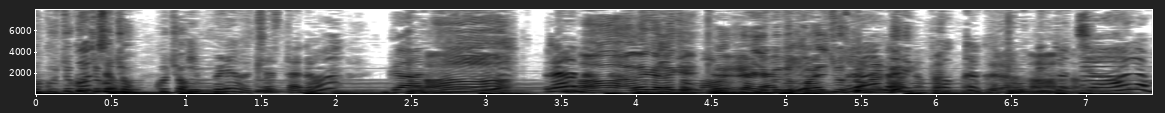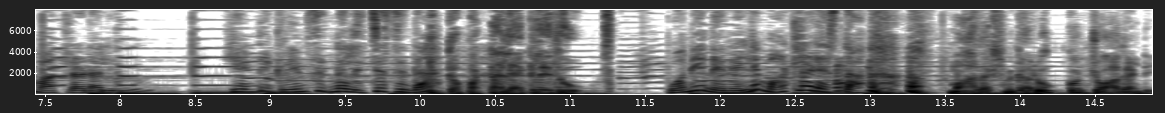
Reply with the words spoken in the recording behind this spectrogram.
కూర్చో, కూర్చో, కూర్చో, కూర్చో. ఇప్పుడే వచ్చేస్తాను గాంధీ ఆ, రా నా. ఆ, అలాగే, అలాగే. నీతో మాట్లాడాలి. ఏ, ఇప్పుడు ఫైల్ చూస్తుండండి. రా నా, పక్కకు రా. నీతో చాలా మాట్లాడాలి ఏంటి గ్రీన్ సిగ్నల్ ఇచ్చేసిందా ఇంకా పట్టాలేకలేదు పోనీ నేను వెళ్ళి మాట్లాడేస్తా. మహాలక్ష్మి గారు కొంచెం ఆగండి.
